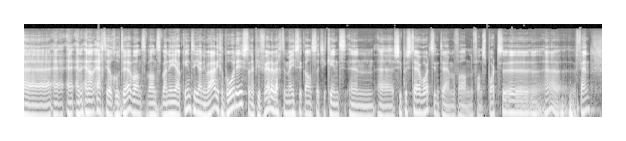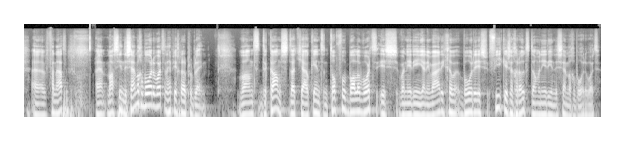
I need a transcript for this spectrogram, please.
Uh, en, en, dan echt heel goed, hè? Want, want wanneer jouw kind in januari geboren is, dan heb je verreweg de meeste kans dat je kind een superster wordt in termen van, van sportfan, uh, fanaat. maar als hij in december geboren wordt, dan heb je een groot probleem. Want de kans dat jouw kind een topvoetballer wordt, is wanneer hij in januari geboren is, vier keer zo groot dan wanneer hij in december geboren wordt.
